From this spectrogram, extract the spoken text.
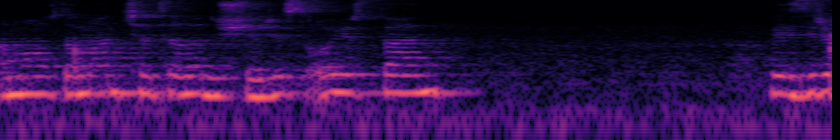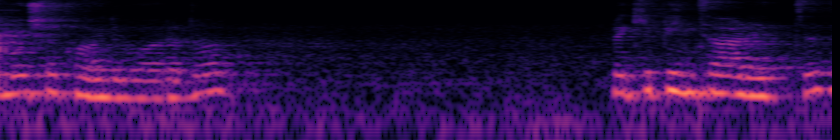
Ama o zaman çatala düşeriz. O yüzden veziri boşa koydu bu arada. Rakip intihar etti.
